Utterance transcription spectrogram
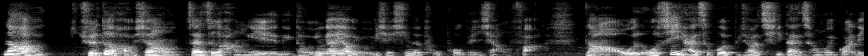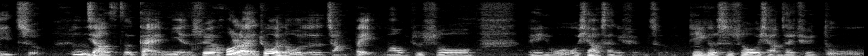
那觉得好像在这个行业里头，应该要有一些新的突破跟想法。那我我自己还是会比较期待成为管理者这样子的概念，所以后来就问了我的长辈，然后我就说，哎，我我现在有三个选择，第一个是说我想再去读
